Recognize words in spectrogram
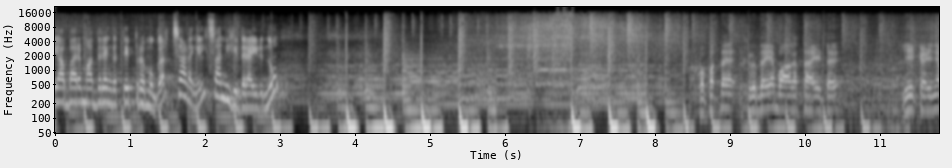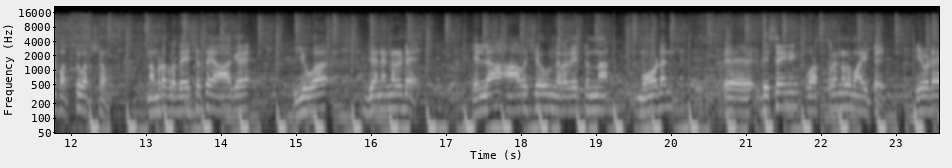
വ്യാപാര മതരംഗത്തെ പ്രമുഖർ ചടങ്ങിൽ സന്നിഹിതരായിരുന്നു. കൊപ്പത്തെ ഹൃദയഭാഗത്തായിട്ട് ഈ കഴിഞ്ഞ പത്ത് വർഷം നമ്മുടെ പ്രദേശത്തെ ആകെ യുവജനങ്ങളുടെ എല്ലാ ആവശ്യവും നിറവേറ്റുന്ന മോഡേൺ ഡിസൈനിങ് വസ്ത്രങ്ങളുമായിട്ട് ഇവിടെ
